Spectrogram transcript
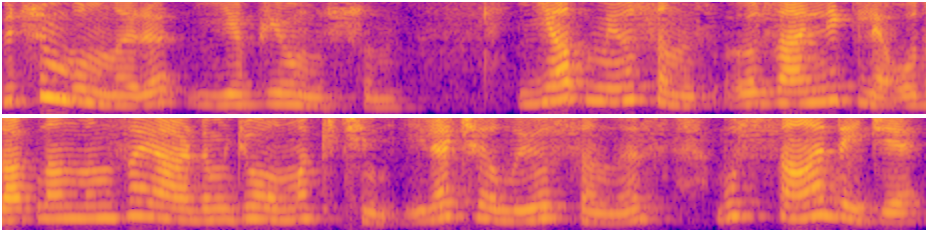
bütün bunları yapıyor musun? Yapmıyorsanız özellikle odaklanmanıza yardımcı olmak için ilaç alıyorsanız bu sadece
